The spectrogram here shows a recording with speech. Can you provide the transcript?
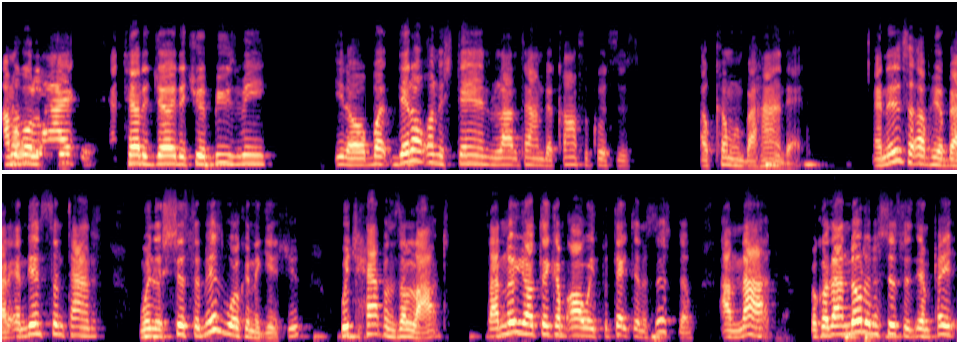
I'm gonna go lie and tell the judge that you abused me, you know. But they don't understand a lot of times the consequences of coming behind that, and there's an uphill battle. And then sometimes when the system is working against you, which happens a lot. I know y'all think I'm always protecting the system. I'm not because I know the system is, impa-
